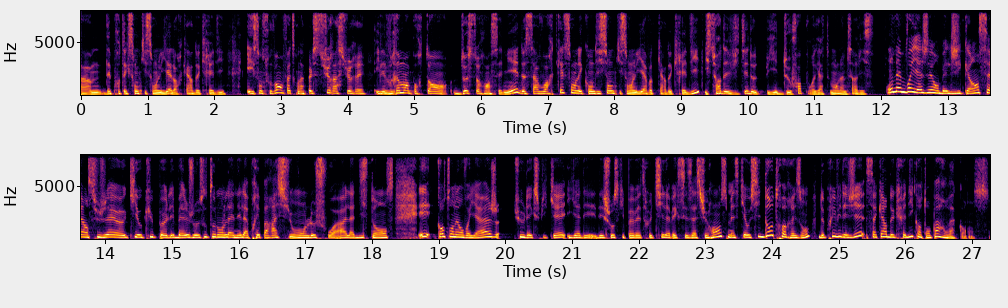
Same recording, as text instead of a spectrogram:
euh, des protections qui sont liées à leur carte de crédit. Et ils sont souvent en fait ce qu'on appelle surassurés. Il est vraiment important de se renseigner, de savoir quelles sont les conditions qui sont liées à votre carte de crédit, histoire d'éviter de payer deux fois pour exactement le même service. On aime voyager en Belgique, hein. c'est un sujet euh, qui occupe les Belges tout au long de l'année, la préparation, le choix, la distance. Et quand on est en voyage, tu l'expliquais, il y a des, choses qui peuvent être utiles avec ces assurances, mais est-ce qu'il y a aussi d'autres raisons de privilégier sa carte de crédit quand on part en vacances?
